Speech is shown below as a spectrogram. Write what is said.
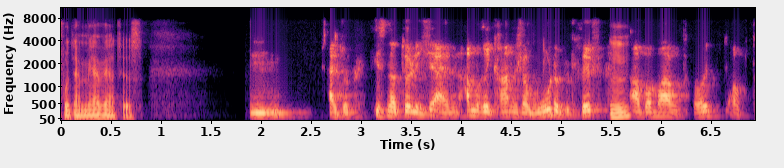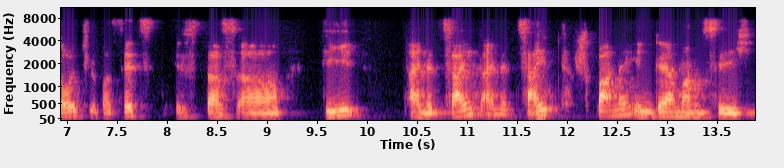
wo der Mehrwert ist. Mhm. Also ist natürlich ein amerikanischer Modebegriff, mhm. aber mal auf Deutsch, auf Deutsch, übersetzt ist das äh, die eine Zeit, eine Zeitspanne, in der man sich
